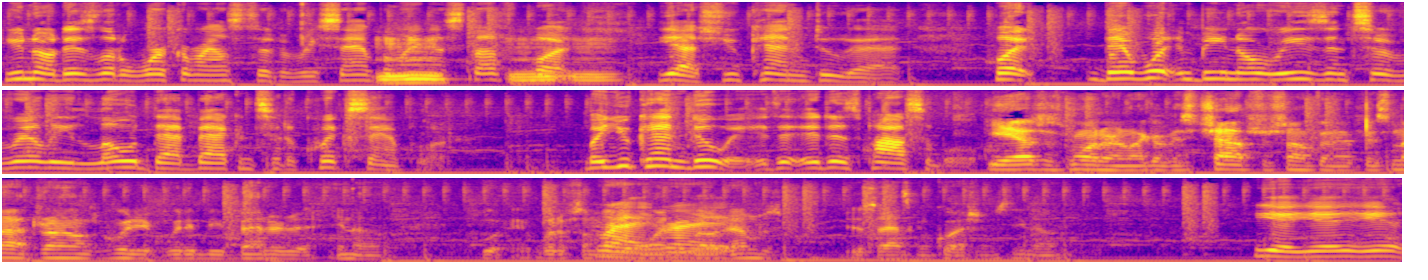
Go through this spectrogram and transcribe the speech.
you know, there's little workarounds to the resampling and mm-hmm. stuff, mm-hmm. but yes, you can do that. But there wouldn't be no reason to really load that back into the quick sampler. But you can do it. It, it is possible. Yeah, I was just wondering, like if it's chops or something, if it's not drums, would it would it be better to you know, what if somebody Right, wanted to load right. it? I'm just just asking questions, you know. Yeah, yeah, yeah.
